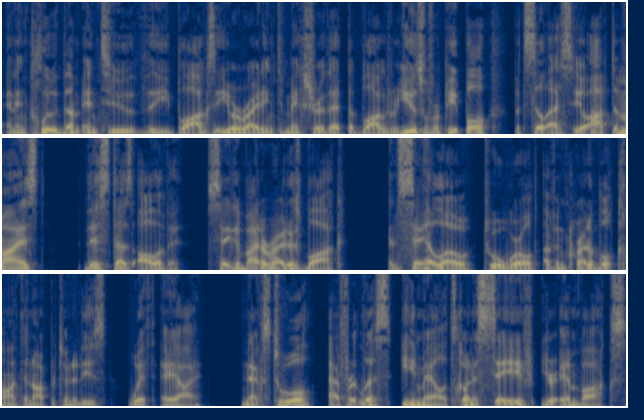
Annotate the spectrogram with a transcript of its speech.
and include them into the blogs that you were writing to make sure that the blogs were useful for people, but still SEO optimized. This does all of it. Say goodbye to writer's block and say hello to a world of incredible content opportunities with AI. Next tool, effortless email. It's going to save your inbox.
